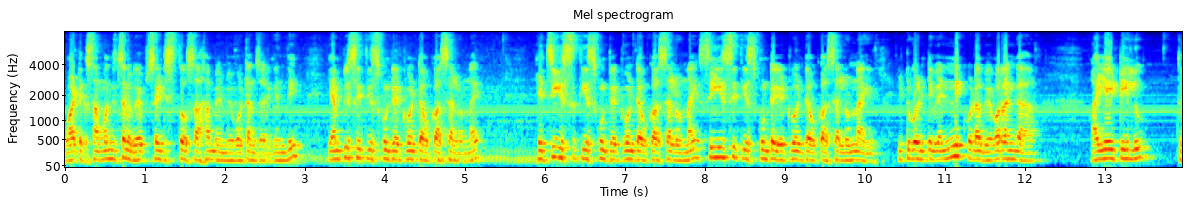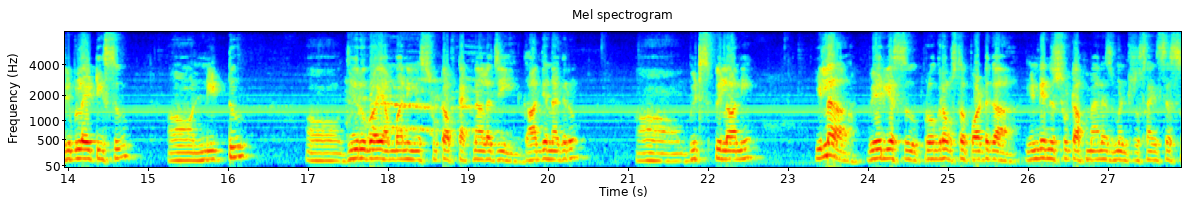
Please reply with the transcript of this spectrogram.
వాటికి సంబంధించిన వెబ్సైట్స్తో సహా మేము ఇవ్వటం జరిగింది. ఎంపీసీ తీసుకుంటే ఎటువంటి అవకాశాలు ఉన్నాయి హెచ్ఈసి తీసుకుంటే ఎటువంటి అవకాశాలు ఉన్నాయి సిఈసి తీసుకుంటే ఎటువంటి అవకాశాలు ఉన్నాయి ఇటువంటివన్నీ కూడా వివరంగా ఐఐటీలు triple ITs NIT Dhirubhai Ambani institute of technology Gandhinagar BITS Pilani ఇలా వేరియస్ ప్రోగ్రామ్స్తో పాటుగా Indian institute of management sciences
